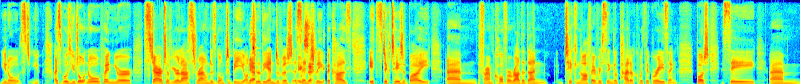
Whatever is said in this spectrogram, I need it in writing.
you know, you, I suppose you don't know when your start of your last round is going to be until yeah. the end of it, essentially, exactly. because it's dictated by um, farm cover rather than ticking off every single paddock with the grazing. But say, um,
